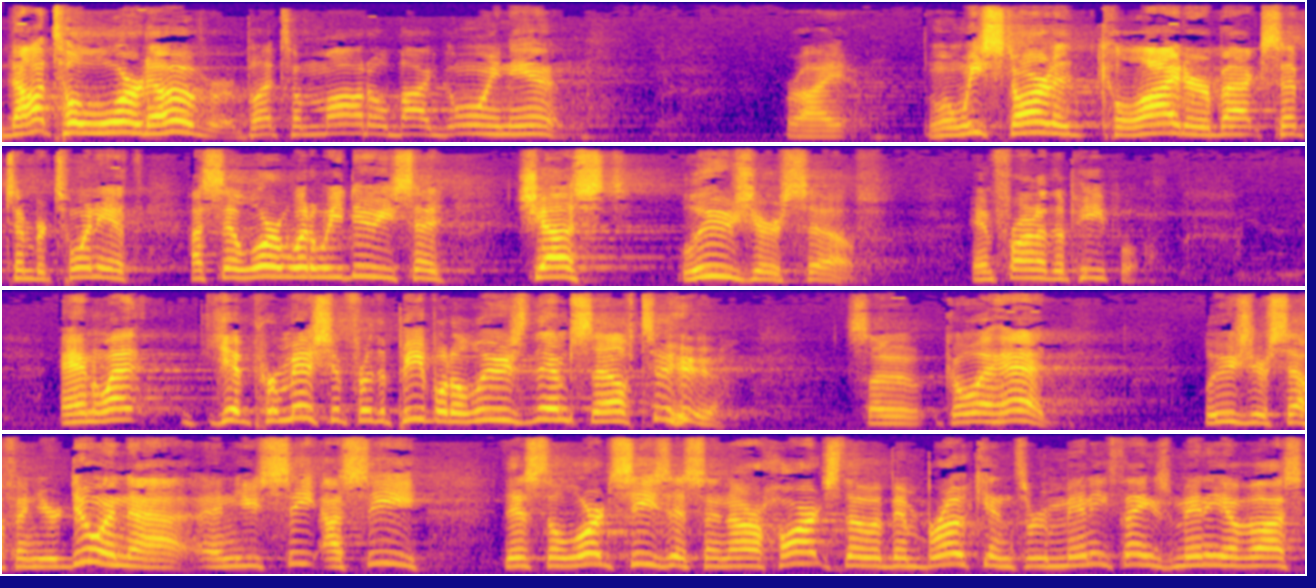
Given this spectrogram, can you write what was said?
Not to lord over, but to model by going in. Right? When we started Collider back September 20th, I said, Lord, what do we do? He said, just lose yourself in front of the people. And let give permission for the people to lose themselves too. So go ahead. Lose yourself. And you're doing that. And you see, I see this. The Lord sees this. And our hearts, though, have been broken through many things, many of us,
